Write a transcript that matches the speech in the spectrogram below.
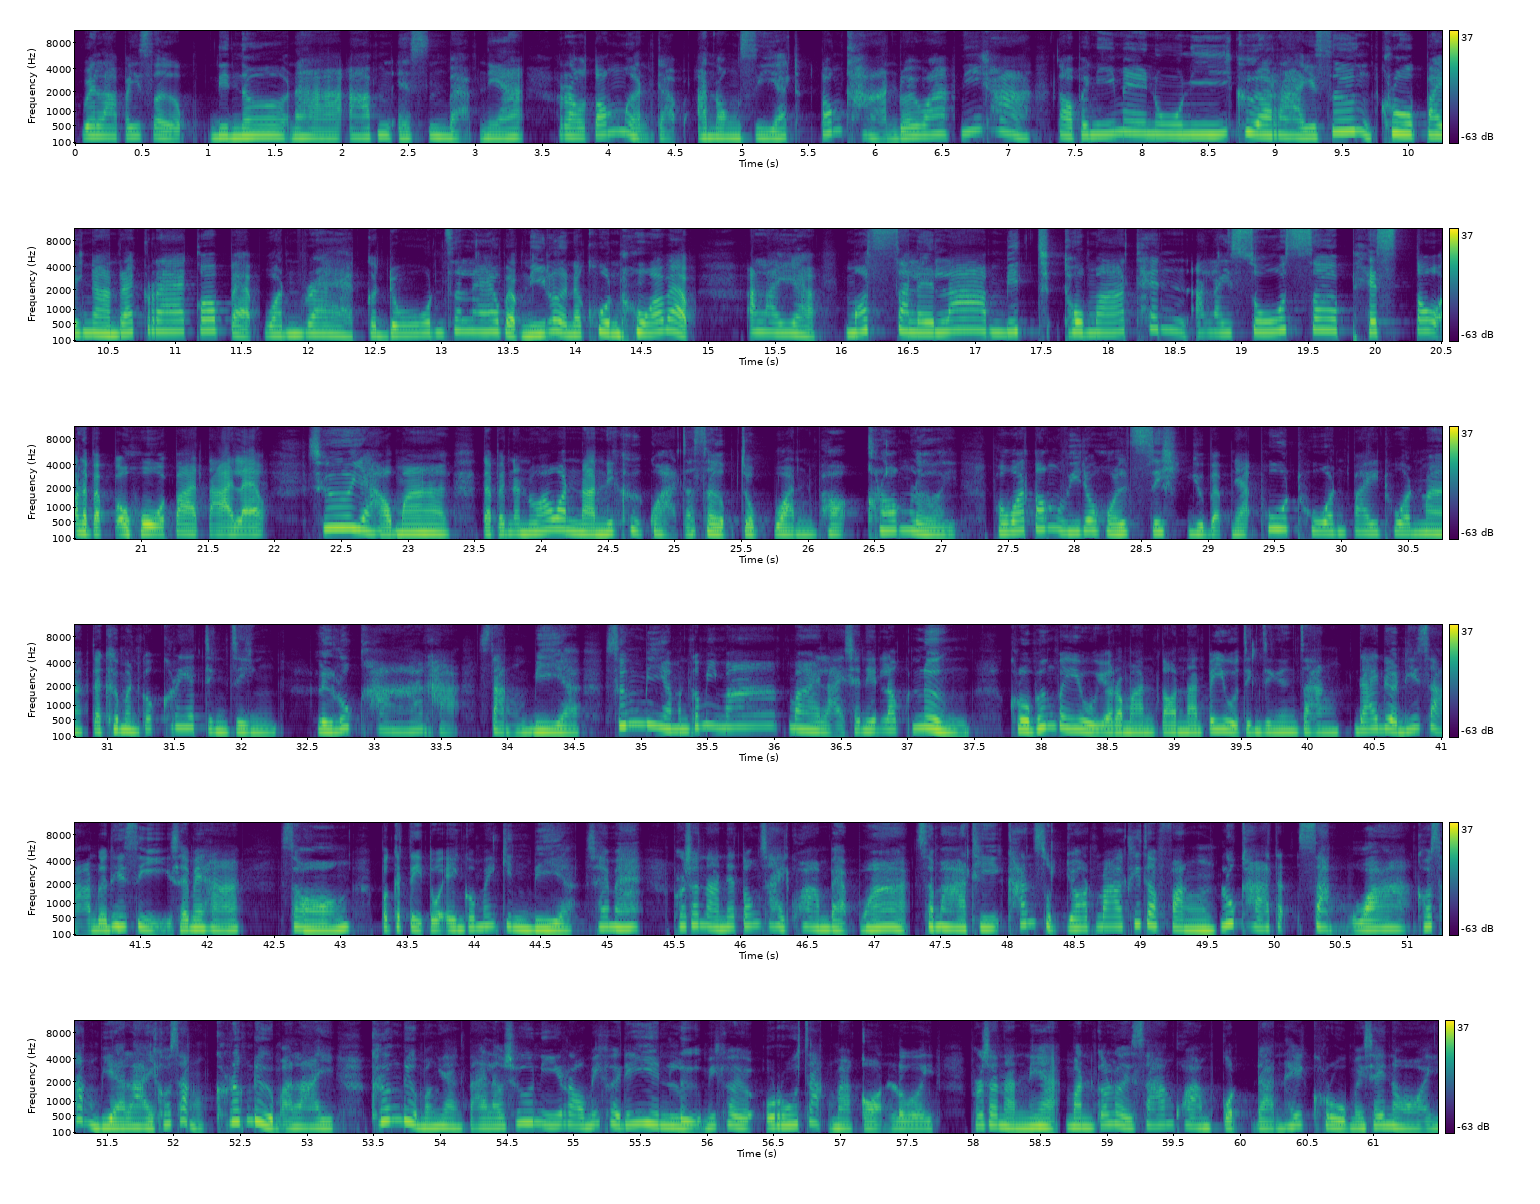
เวลาไปเสิร์ฟดินเนอร์นะคะอาร์ n เอสแบบเนี้ย เราต้องเหมือนกับอนองเซียตต้องขานด้วยว่า นี่ค่ะ ต่อไปนี้เมนูนี้คืออะไร ซึ่งครูไปงานแรก ๆ ก็แบบวันแรกก็โดนซะแล้วแบบนี้เลยนะคุณเพราว่าแบบอะไรอะมอสซาเรลล่ามิทโทมาเทนอะไรโซเซอร์เพสโตอะไรแบบ โอ้โหปลาตายแล้ว ชื่อยาวมาก แต่เป็นอันว่าวันนั้นนี่คือกว่าจะเสิร์ฟจบวันเพราะคล่องเลย เพราะว่าต้องวิดีโอโฮลซิชอยู่แบบเนี้ย พูดทวนไปทวนมา แต่คือมันก็เครียดจริง ๆหรือลูกค้าค่ะ สั่งเบียร์ซึ่งเบียร์มันก็มีมากมายหลายชนิดแล้วหนึ่งครูเพิ่งไปอยู่เยอรมันตอนนั้นไปอยู่จริง ๆ จังๆ ได้เดือนที่ 3 เดือนที่ 4 ใช่ไหมคะ 2. ปกติตัวเองก็ไม่กินเบียร์ใช่ไหม เพราะฉะนั้นเนี่ยต้องใช้ความแบบว่าสมาธิขั้นสุดยอดมากที่จะฟังลูกค้าสั่งว่าเขาสั่งเบียร์อะไรเขาสั่งเครื่องดื่มอะไร เครื่องดื่มบางอย่างตายแล้วชื่อนี้เราไม่เคยได้ยินหรือไม่เคยรู้จักมาก่อนเลย เพราะฉะนั้นเนี่ยมันก็เลยสร้างความกดดันให้ครูไม่ใช่น้อย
